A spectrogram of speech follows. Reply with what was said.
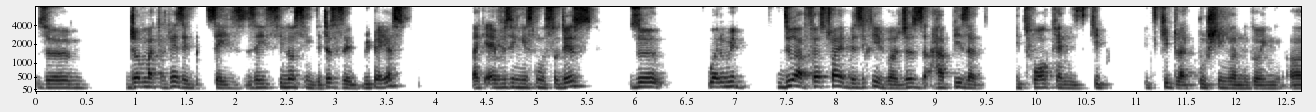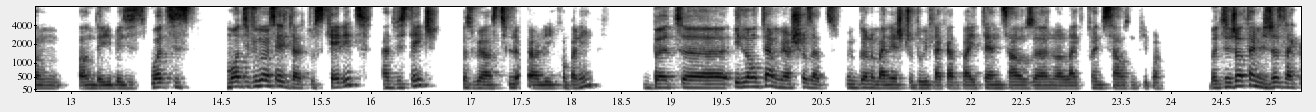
the job marketplace, they, they, they see nothing. They just say repay us. Like everything is smooth. So there's the when we do our first try, basically we're just happy that it worked and it keep it keep like pushing and going on on daily basis. What is more difficult is that to scale it at this stage because we are still early company. But uh, in long term, we are sure that we're to manage to do it like at by 10,000 or like 20,000 people. But in short time, it's just like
